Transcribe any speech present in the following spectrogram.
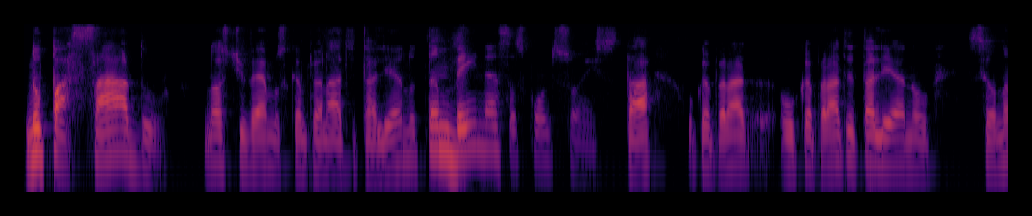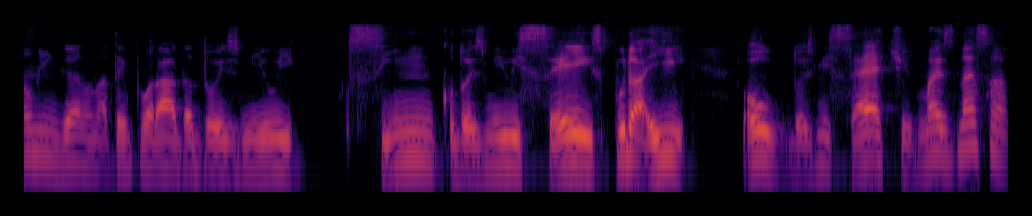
no passado, nós tivemos campeonato italiano também nessas condições, tá? O campeonato, o campeonato italiano, se eu não me engano, na temporada 2005, 2006, por aí, ou 2007, mas nessa,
